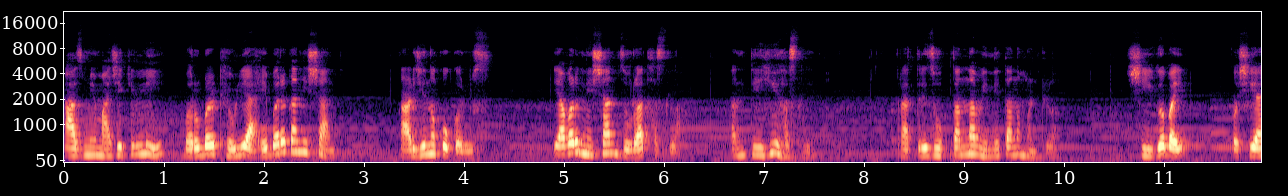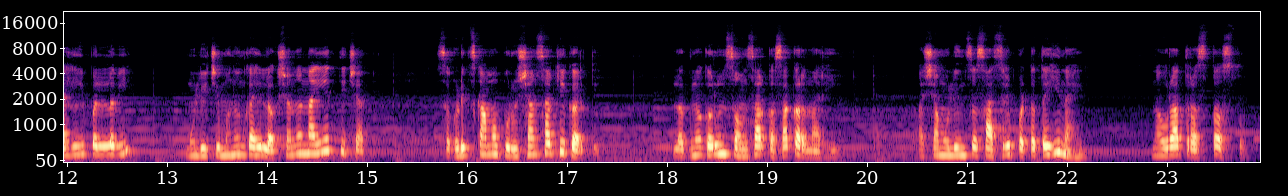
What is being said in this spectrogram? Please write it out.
आज मी माझी किल्ली बरोबर ठेवली आहे बरं का निशांत? काळजी नको करूस. यावर निशांत जोरात हसला आणि तीही हसली. रात्री झोपताना विनितानं म्हटलं शी ग बाई कशी आहे ही पल्लवी? मुलीची म्हणून काही लक्षणं नाही आहेत तिच्यात. सगळीच कामं पुरुषांसारखी करते. लग्न करून संसार कसा करणार ही? अशा मुलींचं सासरी पटतही नाही. नवरा त्रस्त असतो.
